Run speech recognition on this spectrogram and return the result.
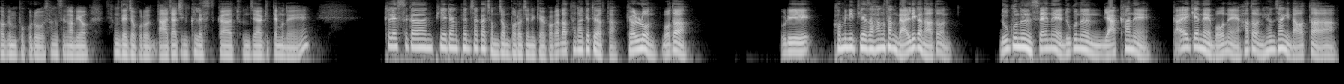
적은 폭으로 상승하며 상대적으로 낮아진 클래스가 존재하기 때문에 클래스 간 피해량 편차가 점점 벌어지는 결과가 나타나게 되었다. 결론 뭐다? 우리 커뮤니티에서 항상 난리가 나던 누구는 세네, 누구는 약하네, 깔개네, 뭐네 하던 현상이 나왔다.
